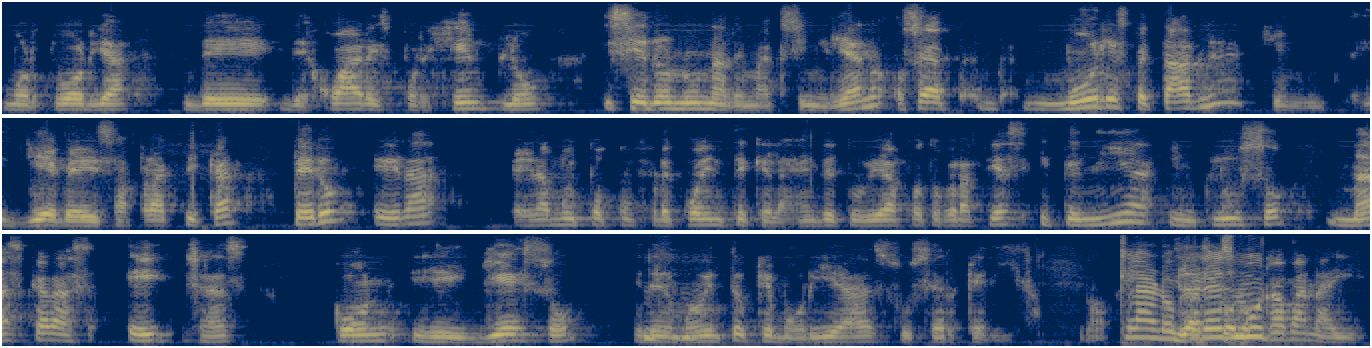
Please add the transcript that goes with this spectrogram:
mortuoria de, de, Juárez, por ejemplo. Hicieron una de Maximiliano, o sea, muy respetable quien lleve esa práctica, pero era, era muy poco frecuente que la gente tuviera fotografías y tenía incluso máscaras hechas con eh, yeso en el momento que moría su ser querido. ¿no? Claro, y pero las es muy, ahí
